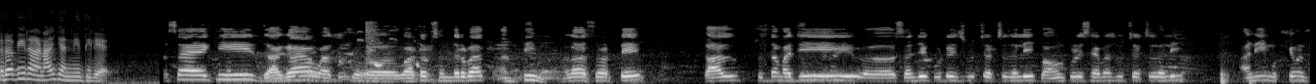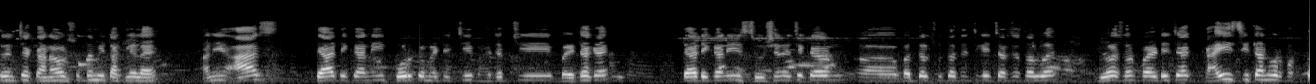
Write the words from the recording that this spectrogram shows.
रवी राणा यांनी दिली आहे. असं आहे की जागा वाटप संदर्भात अंतिम. मला असं वाटते काल सुद्धा माझी संजय कुटेंसोबत चर्चा झाली बावनकुळे साहेबांसोबत चर्चा झाली आणि मुख्यमंत्र्यांच्या कानावर सुद्धा मी टाकलेलं आहे. आणि आज त्या ठिकाणी कोर कमिटीची भाजपची बैठक आहे. त्या ठिकाणी शिवसेनेचे कारण बद्दल सुद्धा त्यांची काही चर्चा चालू आहे. युवा पार्टीच्या काही सीटांवर फक्त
